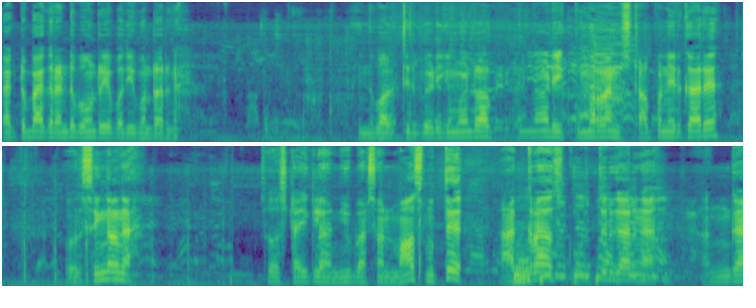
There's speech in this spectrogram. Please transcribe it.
பேக் டு பேக் ரெண்டு பவுண்டரியை பதிவு பண்ணுறாருங்க இந்த பால் திருப்பி அடிக்க முயன்றா பின்னாடி குமரன் ஸ்டாப் பண்ணியிருக்காரு ஒரு சிங்கிள்ங்க ஸோ ஸ்ட்ரைக்கில் new batsman mass Muthu. Across கொடுத்துருக்காருங்க. அங்கே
